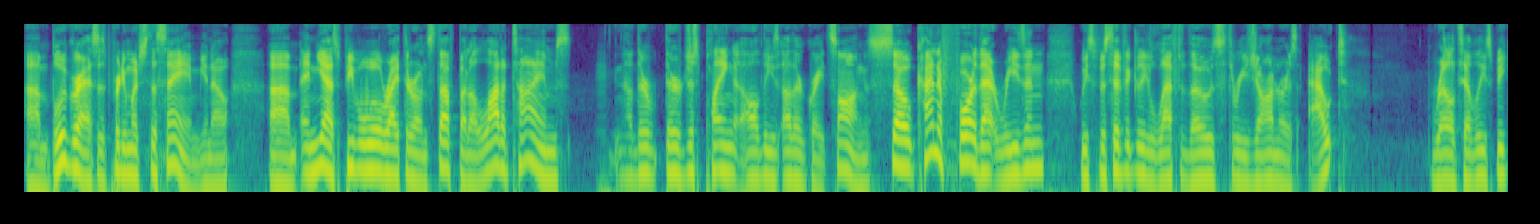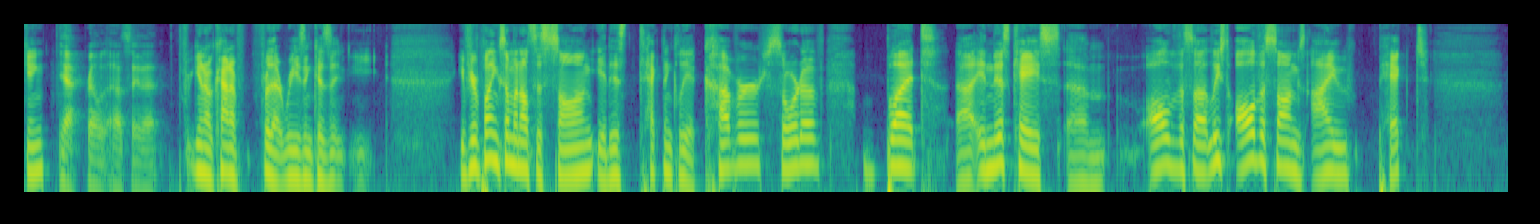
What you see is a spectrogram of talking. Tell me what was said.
Um, bluegrass is pretty much the same, you know. Um, and yes, people will write their own stuff, but a lot of times, you know, they're they're just playing all these other great songs. So, kind of for that reason, we specifically left those three genres out, relatively speaking. Yeah, I'll say that. You know, kind of for that reason, because if you're playing someone else's song, it is technically a cover, sort of. But uh, in this case, um, all of the at least all the songs I picked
